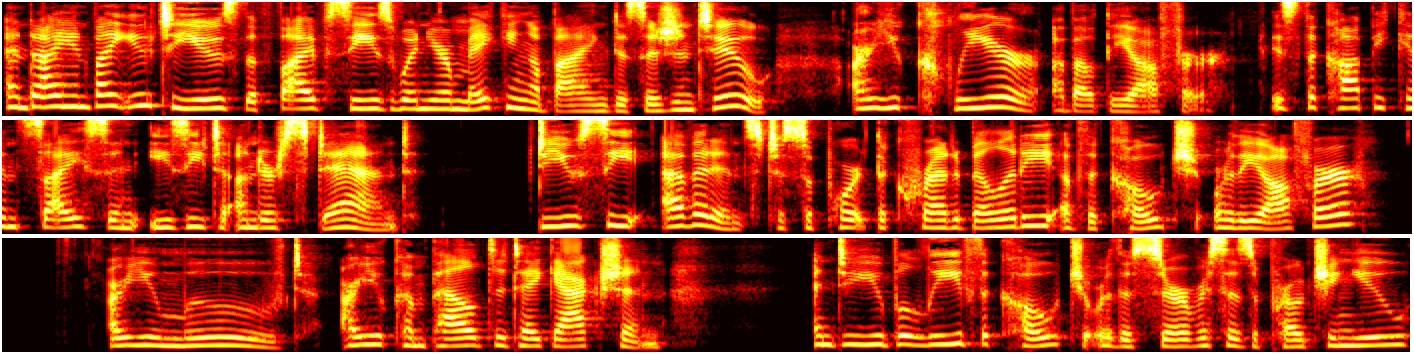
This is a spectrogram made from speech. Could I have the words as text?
And I invite you to use the five C's when you're making a buying decision too. Are you clear about the offer? Is the copy concise and easy to understand? Do you see evidence to support the credibility of the coach or the offer? Are you moved? Are you compelled to take action? And do you believe the coach or the service is approaching you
